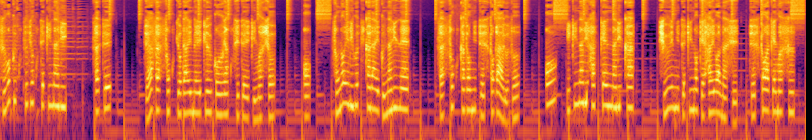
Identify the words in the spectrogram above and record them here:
すごく屈辱的なり。さて、じゃあ早速巨大迷宮攻略していきましょ。お、その入り口から行くなりね。早速角にチェストがあるぞ。おおいきなり発見なりか。周囲に敵の気配はなし、チェスト開けます。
